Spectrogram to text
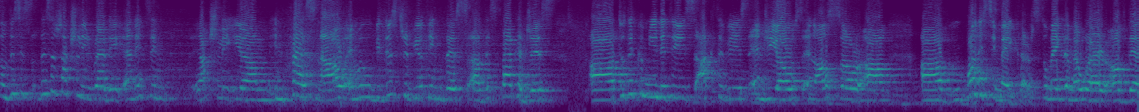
So this is this is actually ready and it's in actually um, in press now, and we will be distributing this uh, these packages uh, to the communities, activists, NGOs, and also uh, um, policymakers to make them aware of the,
